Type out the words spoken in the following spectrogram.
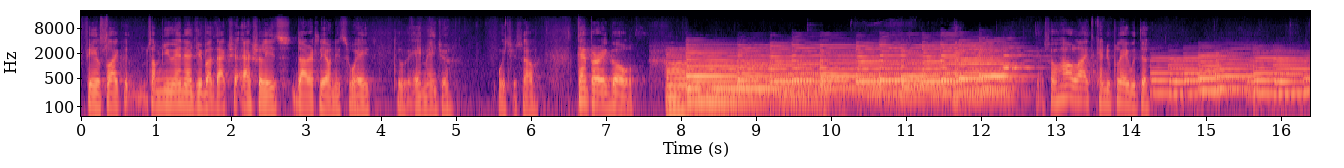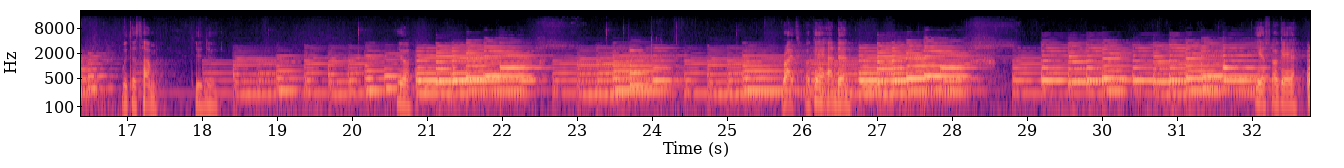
feels like some new energy but actually actually it's directly on its way to A major which is our temporary goal. Yeah. So how light can you play with the with the thumb? Do you do? Yeah. Right, okay, and then. Yes, okay.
